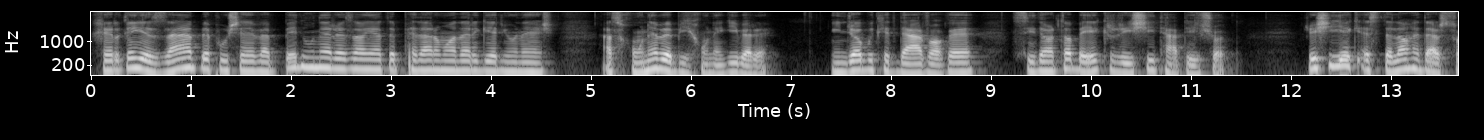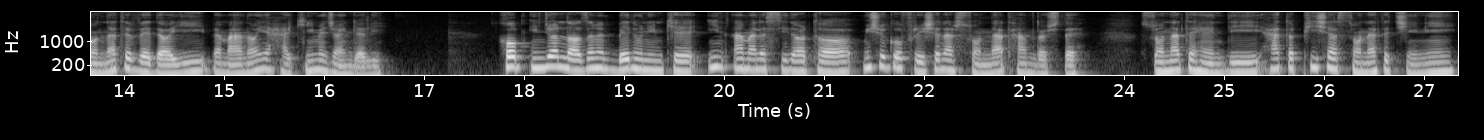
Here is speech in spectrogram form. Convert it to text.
خرقه زرد بپوشه و بدون رضایت پدر و مادر گریونش از خونه به بیخونگی بره. اینجا بود که در واقع سیدارتا به یک ریشی تبدیل شد. ریشی یک اصطلاح در سنت ودایی به معنای حکیم جنگلی. خب اینجا لازمه بدونیم که این عمل سیدارتا میشه گفت ریشه در سنت هم داشته. سنت هندی حتی پیش از سنت چینی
